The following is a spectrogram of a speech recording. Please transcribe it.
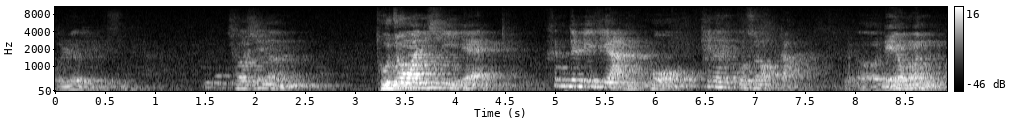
올려드리겠습니다. 저 시는 도종환 시인의 흔들리지 않고 피는 꽃은 없다. 어, 내용은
